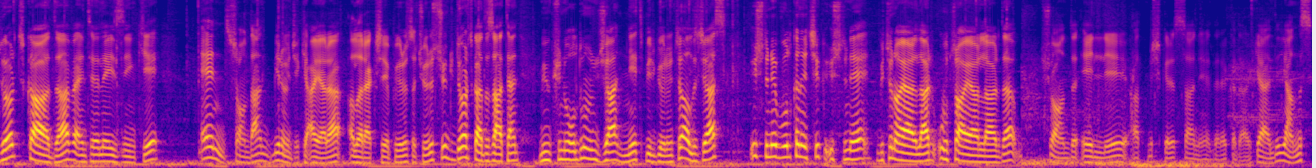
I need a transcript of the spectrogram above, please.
4K'da ve Anti-Aliasing'i en sondan bir önceki ayara alarak şey yapıyoruz, açıyoruz. Çünkü 4K'da zaten mümkün olduğunca net bir görüntü alacağız. Üstüne Vulkan açık, üstüne bütün ayarlar, ultra ayarlarda şu anda 50 60 kare saniyelere kadar geldi. Yalnız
